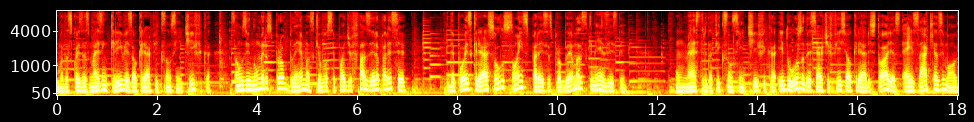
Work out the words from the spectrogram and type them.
Uma das coisas mais incríveis ao criar ficção científica são os inúmeros problemas que você pode fazer aparecer e depois criar soluções para esses problemas que nem existem. Um mestre da ficção científica e do uso desse artifício ao criar histórias é Isaac Asimov.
